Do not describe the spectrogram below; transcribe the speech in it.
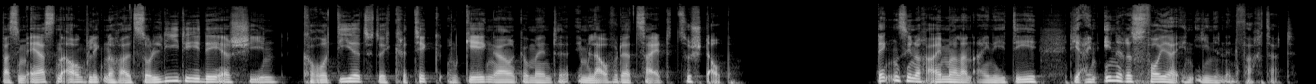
Was im ersten Augenblick noch als solide Idee erschien, korrodiert durch Kritik und Gegenargumente im Laufe der Zeit zu Staub. Denken Sie noch einmal an eine Idee, die ein inneres Feuer in Ihnen entfacht hat.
